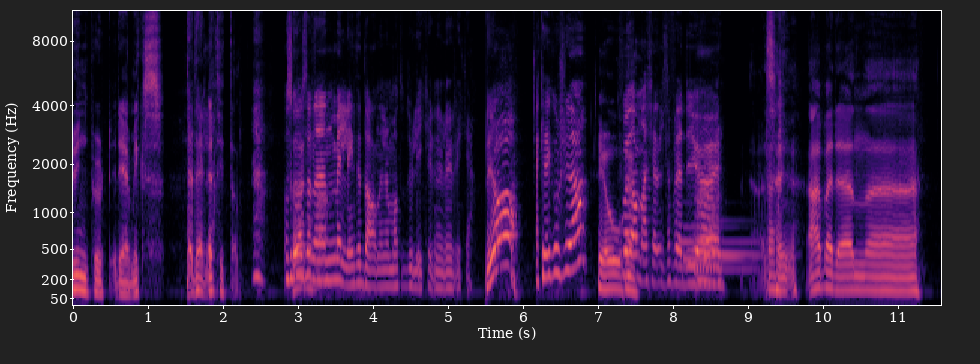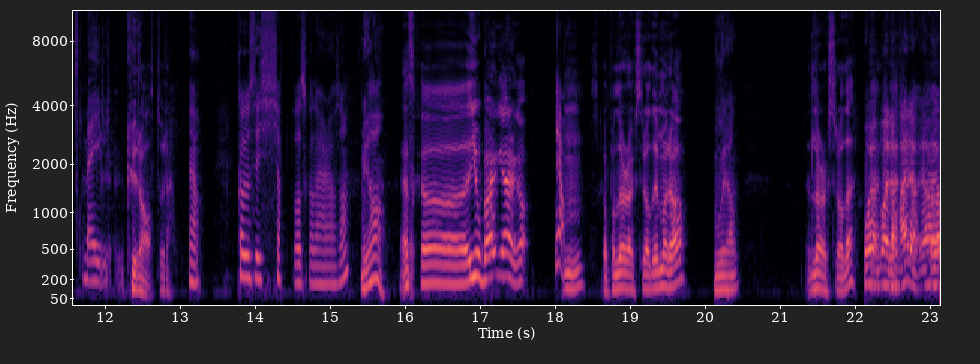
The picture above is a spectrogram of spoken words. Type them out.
rundpult-remix. Det er er deilig. tittelen. Og så kan du sende en melding til Daniel om at du liker den eller ikke. Ja! Er ikke det koselig, da? Jo. For en anerkjennelse for det du gjør. Jeg er bare en uh, Mail. kurator, jeg. Kan du si kjapt hva du skal i helga også? ja. Jeg skal Joberg i helga. Ja. Mm, skal på Lørdagsrådet i morgen. Hvor han? Lørdagsrådet. Å ja, bare her, ja. ja, ja,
